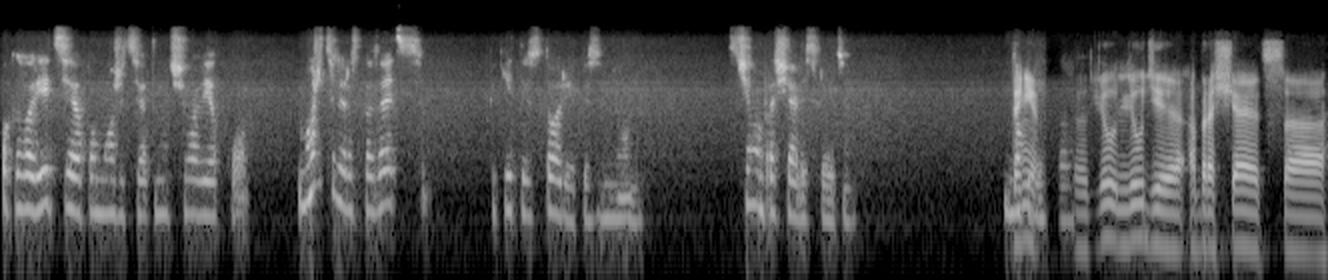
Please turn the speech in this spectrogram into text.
поговорить э, поможете этому человеку. Можете ли рассказать какие-то истории без имен? С чем обращались люди? Да Много нет, э, лю- люди обращаются,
